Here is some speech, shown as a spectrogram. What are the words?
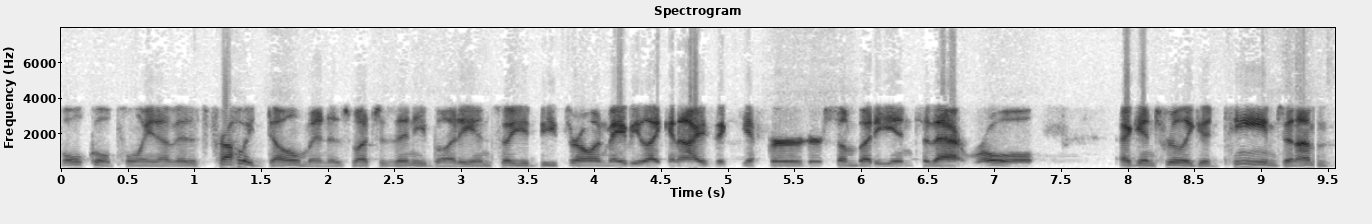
focal point of it, it's probably Domann as much as anybody. And so you'd be throwing maybe like an Isaac Gifford or somebody into that role against really good teams. And I'm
